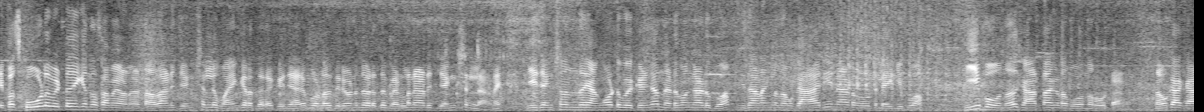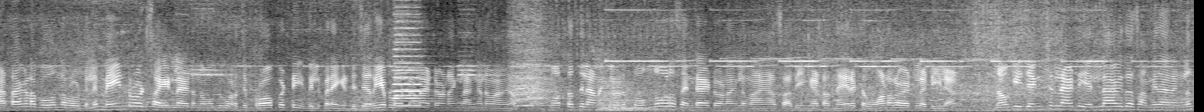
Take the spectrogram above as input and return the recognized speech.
ഇപ്പോൾ സ്കൂൾ വിട്ട് നിൽക്കുന്ന സമയമാണ് കേട്ടോ. അതാണ് ജംഗ്ഷനിൽ ഭയങ്കര തിരക്ക്. ഞാനിപ്പോൾ ഉള്ളത് തിരുവനന്തപുരത്ത് വെള്ളനാട് ജംഗ്ഷനിലാണ്. ഈ ജംഗ്ഷനിൽ നിന്ന് അങ്ങോട്ട് പോയി കഴിഞ്ഞാൽ നെടുമങ്ങാട് പോവാം. ഇതാണെങ്കിൽ നമുക്ക് ആര്യനാട് റൂട്ടിലേക്ക് പോവാം. ഈ പോകുന്നത് കാട്ടാക്കട പോകുന്ന റൂട്ടാണ്. നമുക്ക് ആ കാട്ടാക്കട പോകുന്ന റൂട്ടിൽ മെയിൻ റോഡ് സൈഡിലായിട്ട് നമുക്ക് കുറച്ച് പ്രോപ്പർട്ടി വിൽപ്പനയ്ക്കുണ്ട്. ചെറിയ പ്ലോട്ടുകളായിട്ട് വേണമെങ്കിൽ അങ്ങനെ വാങ്ങാം. മൊത്തത്തിലാണെങ്കിൽ ഒരു തൊണ്ണൂറ് സെന്റായിട്ട് വേണമെങ്കിൽ വാങ്ങാൻ സാധിക്കും കേട്ടോ. നേരിട്ട് ഓണറുമായിട്ടുള്ള ഡീലാണ് നമുക്ക് ഈ ജംഗ്ഷനിലായിട്ട് എല്ലാവിധ സംവിധാനങ്ങളും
